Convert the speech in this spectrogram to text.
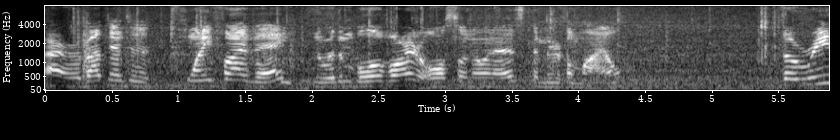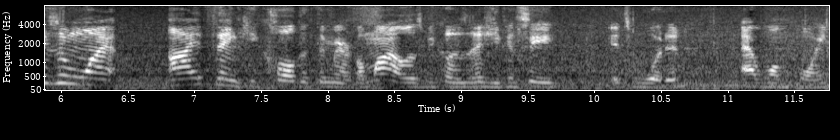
All right, we're about to enter 25A, Northern Boulevard, also known as the Miracle Mile. The reason why I think he called it the Miracle Mile is because, as you can see, it's wooded at one point,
